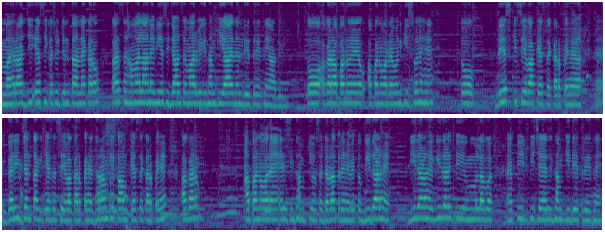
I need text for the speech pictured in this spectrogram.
महाराज जी, ऐसी कछु चिंता न करो। कैसे हमारे लाने भी ऐसी जान से मारवे की धमकी आए दिन देते रहते हैं आदमी। तो अगर अपन अपन और उनकी सुने हैं तो देश की सेवा कैसे कर पे हैं? गरीब जनता की कैसे सेवा कर पे हैं? धर्म के काम कैसे कर पे हैं? अगर अपन और ऐसी धमकियों से डरत रहे वे तो गीदड़ है। गीदड़ है, गीदड़ मतलब पीठ पीछे ऐसी धमकी देते रहे थे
